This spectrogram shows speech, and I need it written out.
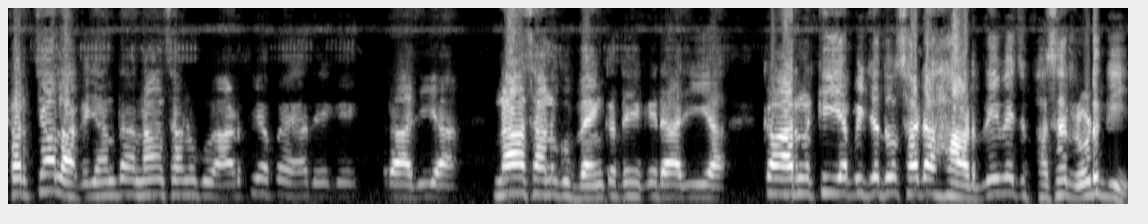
ਖਰਚਾ ਲੱਗ ਜਾਂਦਾ ਨਾ ਸਾਨੂੰ ਕੋਈ ਆੜਤੀਆ ਪੈਸਾ ਦੇ ਕੇ ਰਾਜੀ ਆ। ਨਾ ਸਾਨੂੰ ਕੋਈ ਬੈਂਕ ਦੇ ਕੇ ਰਾਜੀ ਆ। ਕਾਰਨ ਕੀ ਆ ਵੀ ਜਦੋਂ ਸਾਡਾ ਹਾੜ ਦੇ ਵਿੱਚ ਫਸਲ ਰੁੜ ਗਈ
